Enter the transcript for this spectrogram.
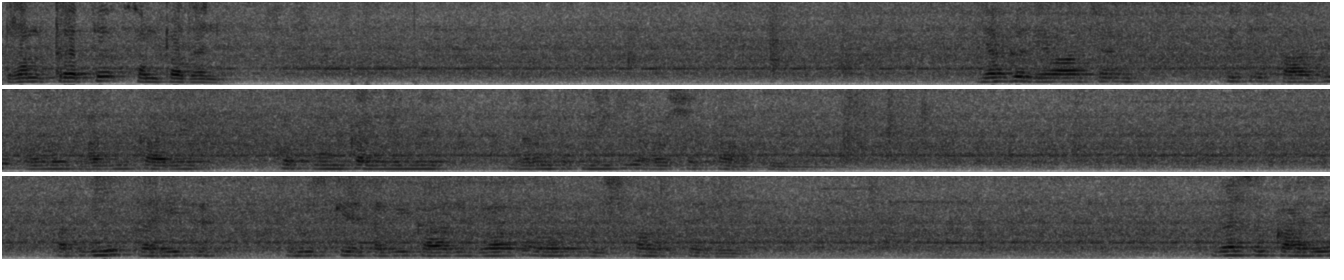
धर्मकृत संपादन। यज्ञ, देवार्चन पितृ और धार्मिक कार्य को पूर्ण करने में धर्मपत्नी की आवश्यकता होती है। पत्नी रहित पुरुष के सभी कार्य व्यर्थ और निष्फल होते हैं। वह सब कार्य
